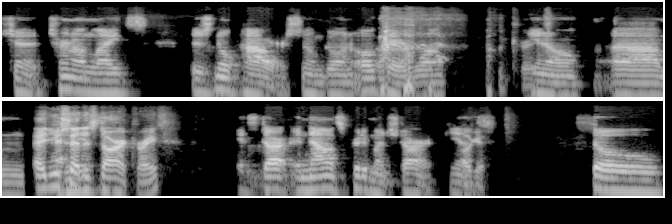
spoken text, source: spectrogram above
ch- turn on lights. There's no power, so I'm going, okay, well, You know. Um, and you said it's it's- dark, right? it's dark and now it's pretty much dark yes Okay. so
